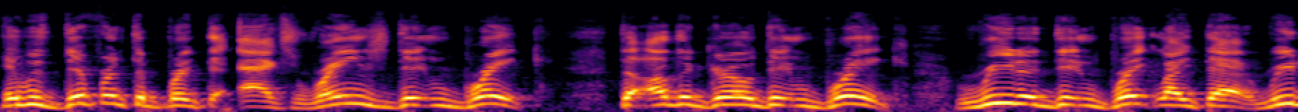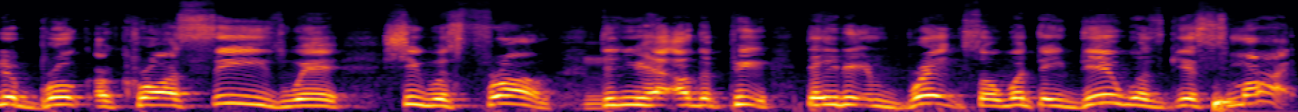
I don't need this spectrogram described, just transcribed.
It was different to break the acts. Range didn't break. The other girl didn't break. Rita didn't break like that. Rita broke across seas where she was from. Mm. Then you had other people. They didn't break. So what they did was get smart.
